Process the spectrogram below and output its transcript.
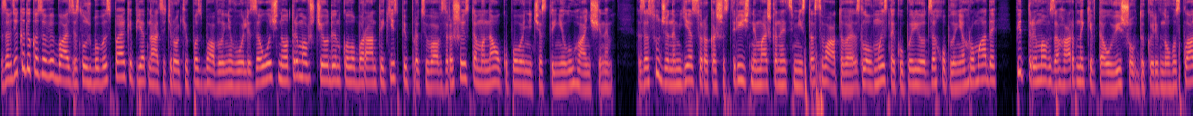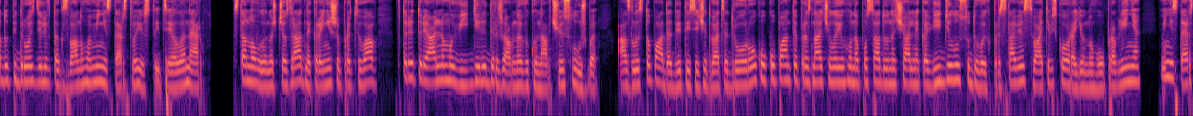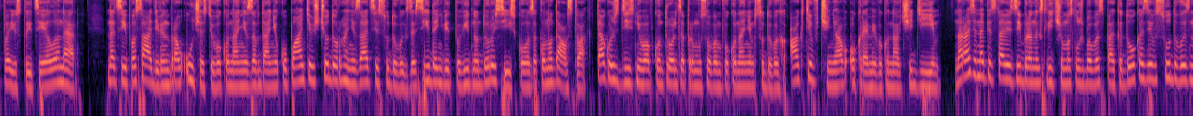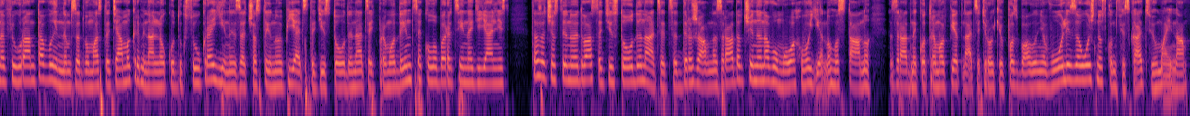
Завдяки доказовій базі Служби безпеки 15 років позбавлення волі заочно отримав ще один колаборант, який співпрацював з рашистами на окупованій частині Луганщини. Засудженим є 46-річний мешканець міста Сватове. Зловмисник у період захоплення громади підтримав загарбників та увійшов до керівного складу підрозділів так званого Міністерства юстиції ЛНР. Встановлено, що зрадник раніше працював в територіальному відділі Державної виконавчої служби. А з листопада 2022 року окупанти призначили його на посаду начальника відділу судових приставів Сватівського районного управління Міністерства юстиції ЛНР. На цій посаді він брав участь у виконанні завдань окупантів щодо організації судових засідань відповідно до російського законодавства. Також здійснював контроль за примусовим виконанням судових актів, вчиняв окремі виконавчі дії. Наразі на підставі зібраних слідчими служби безпеки доказів суд визнав фігуранта винним за двома статтями Кримінального кодексу України за частиною 5 статті 111 прим. 1 – це колабораційна діяльність, та за частиною 2 статті 111 – це державна зрада, вчинена в умовах воєнного стану. Зрадник отримав 15 років позбавлення волі заочно з конфіскацією майна.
